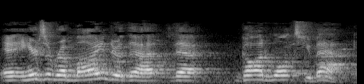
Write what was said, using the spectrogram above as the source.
and here's a reminder that that God wants you back.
